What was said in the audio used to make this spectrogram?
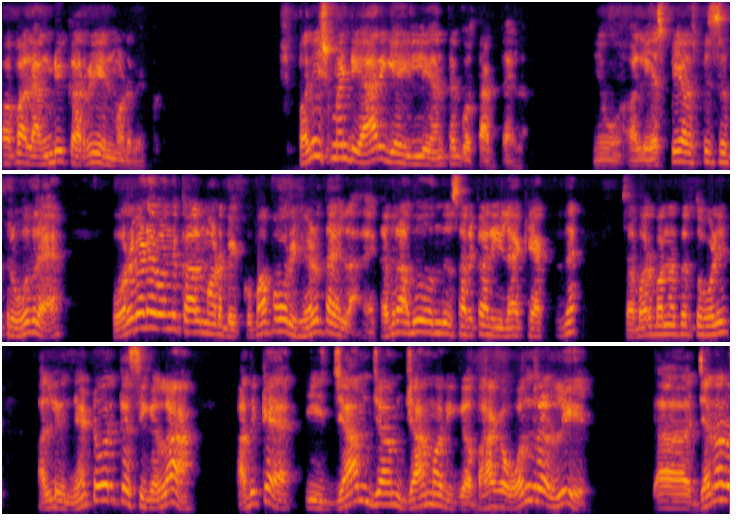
ಪಾಪ, ಅಲ್ಲಿ ಅಂಗಡಿಕಾರರು ಏನ್ ಮಾಡಬೇಕು? ಪನಿಷ್ಮೆಂಟ್ ಯಾರಿಗೆ ಇಲ್ಲಿ ಅಂತ ಗೊತ್ತಾಗ್ತಾ ಇಲ್ಲ. ನೀವು ಅಲ್ಲಿ ಎಸ್ ಪಿ ಆಫೀಸ್ ಹತ್ರ ಹೋದ್ರೆ ಹೊರಗಡೆ ಒಂದು ಕಾಲ್ ಮಾಡಬೇಕು. ಪಾಪ ಅವ್ರು ಹೇಳ್ತಾ ಇಲ್ಲ. ಯಾಕಂದ್ರೆ ಅದು ಒಂದು ಸರ್ಕಾರಿ ಇಲಾಖೆ ಆಗ್ತದೆ. ಸಬರ್ಬನ್ ಹತ್ರ ತಗೊಳ್ಳಿ. ಅಲ್ಲಿ ನೆಟ್ವರ್ಕ್ ಸಿಗಲ್ಲ. ಅದಕ್ಕೆ ಈ ಜಾಮ್ ಜಾಮ್ ಜಾಮರ್ ಈಗ ಭಾಗ ಒಂದರಲ್ಲಿ ಜನರ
